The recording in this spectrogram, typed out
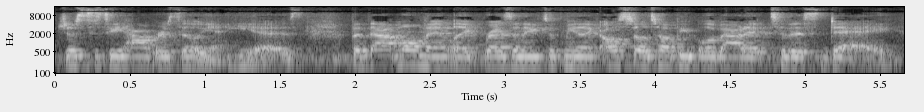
just to see how resilient he is. But that moment like resonates with me. Like I'll still tell people about it to this day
